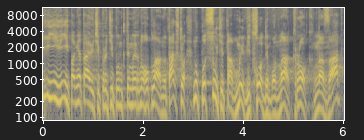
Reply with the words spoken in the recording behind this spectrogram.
і, і пам'ятаючи про ті пункти мирного плану, так що ну по суті там ми відходимо на крок назад.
